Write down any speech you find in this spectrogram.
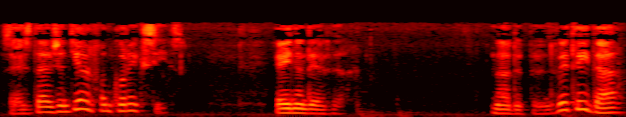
6000 jaar van correcties. 31. Na de punt. Wetida.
